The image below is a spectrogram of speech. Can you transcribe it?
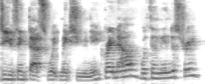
do you think that's what makes you unique right now within the industry?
